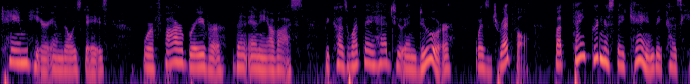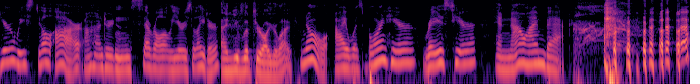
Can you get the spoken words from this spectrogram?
came here in those days were far braver than any of us because what they had to endure was dreadful. But thank goodness they came because here we still are, a hundred and several years later. And you've lived here all your life. No, I was born here, raised here, and now I'm back.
